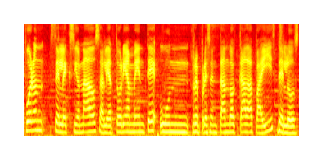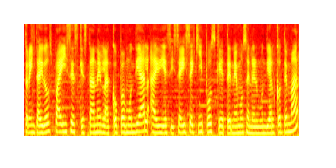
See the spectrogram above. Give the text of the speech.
fueron seleccionados aleatoriamente un representando a cada país. De los 32 países que están en la Copa Mundial hay 16 equipos que tenemos en el Mundial Cotemar.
